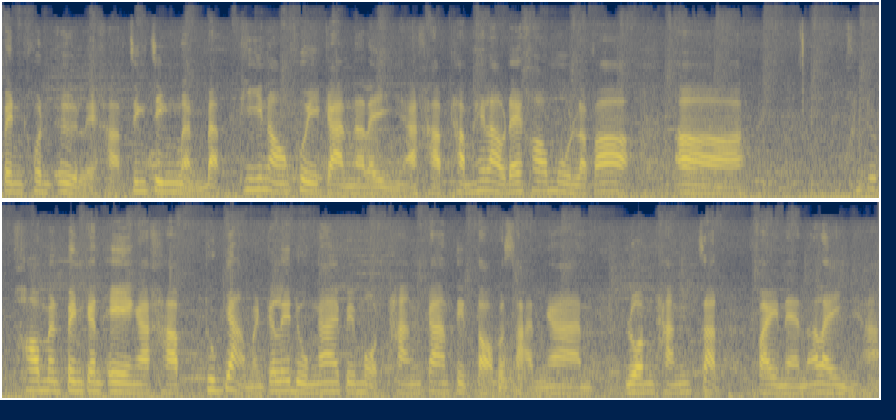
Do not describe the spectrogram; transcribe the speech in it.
เป็นคนอื่นเลยครับ จริง ๆ เหมือนแบบพี่น้องคุยกันอะไรอย่างเงี้ยครับทำให้เราได้ข้อมูลแล้วก็เอ่อพอมันเป็นกันเองอะครับ ทุกอย่างมันก็เลยดูง่ายไปหมดทั้งการติดต่อประสานงาน รวมทั้งจัดไฟแนนซ์อะไรอย่างเงี้ย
